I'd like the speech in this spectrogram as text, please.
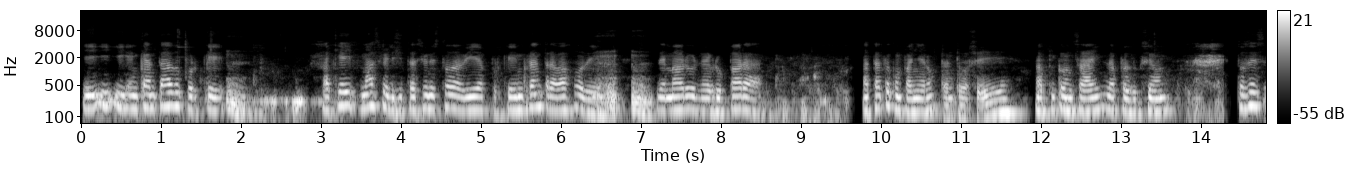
Y, encantado porque aquí hay más felicitaciones todavía, porque un gran trabajo de, de Maru en agrupar a, a tanto compañero. Tanto sí. Aquí con Sai, la producción. Entonces,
